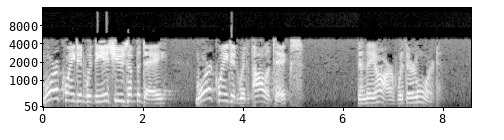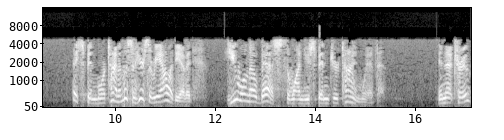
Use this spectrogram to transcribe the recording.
more acquainted with the issues of the day, more acquainted with politics than they are with their Lord. They spend more time. And listen, here's the reality of it. You will know best the one you spend your time with. Isn't that true?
